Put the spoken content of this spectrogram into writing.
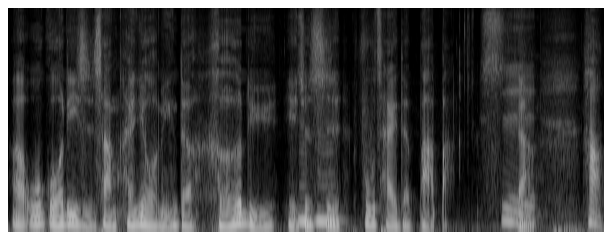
呃吴国历史上很有名的阖闾，也就是夫差的爸爸。是。好，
